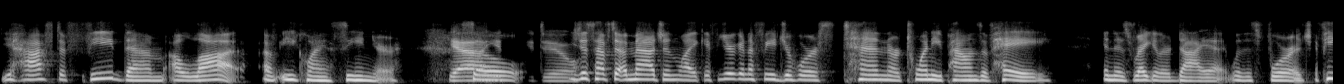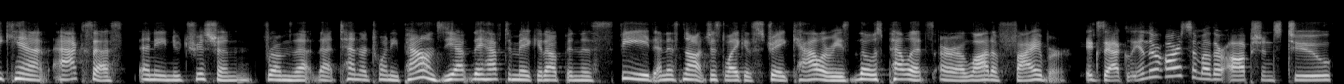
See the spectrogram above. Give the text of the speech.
you have to feed them a lot of equine senior. Yeah, so you, you, do. You just have to imagine like if you're going to feed your horse 10 or 20 pounds of hay, in his regular diet with his forage. If he can't access any nutrition from that, that 10 or 20 pounds, yeah, they have to make it up in this feed. And it's not just like it's straight calories. Those pellets are a lot of fiber. Exactly. And there are some other options too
